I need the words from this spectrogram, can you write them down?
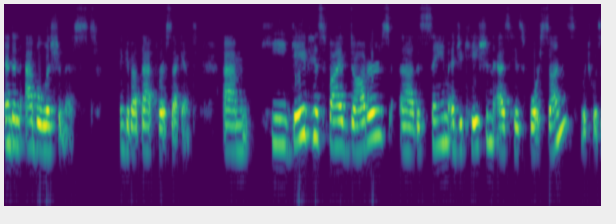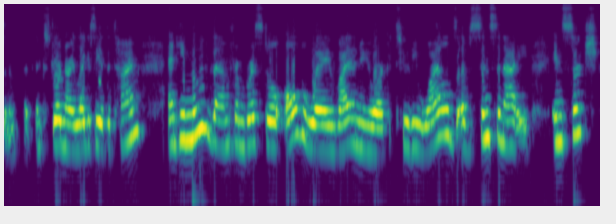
and an abolitionist. Think about that for a second. Um, he gave his five daughters uh, the same education as his four sons, which was an, an, extraordinary legacy at the time. And he moved them from Bristol all the way via New York to the wilds of Cincinnati in search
